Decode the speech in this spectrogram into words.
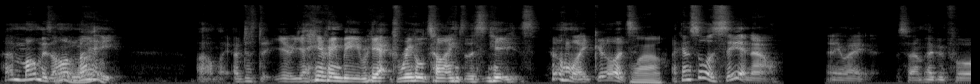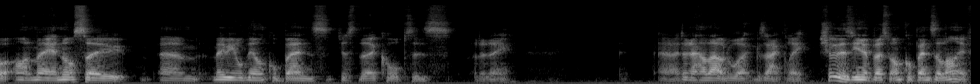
Her mum is Aunt wow. May. Oh my, I'm just, you're, you're hearing me react real time to this news. Oh my god. Wow. I can sort of see it now. Anyway, so I'm hoping for Aunt May and also um, maybe all the Uncle Bens, just their corpses. I don't know. Uh, I don't know how that would work exactly. Surely there's a universe where Uncle Ben's alive.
